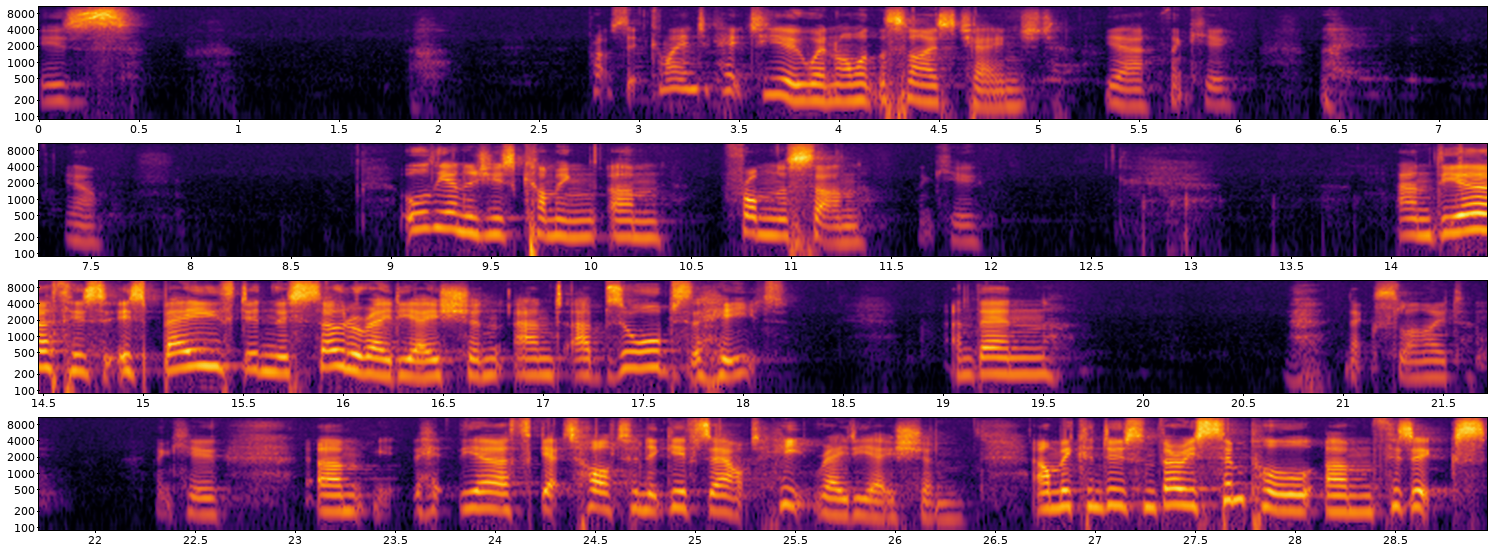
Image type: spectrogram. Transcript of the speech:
is... Perhaps it, can I indicate to you when I want the slides changed? Yeah, thank you. yeah. All the energy is coming um, from the sun. Thank you. And the Earth is, is bathed in this solar radiation and absorbs the heat. And then, next slide. Thank you. Um, the Earth gets hot and it gives out heat radiation. And we can do some very simple um, physics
